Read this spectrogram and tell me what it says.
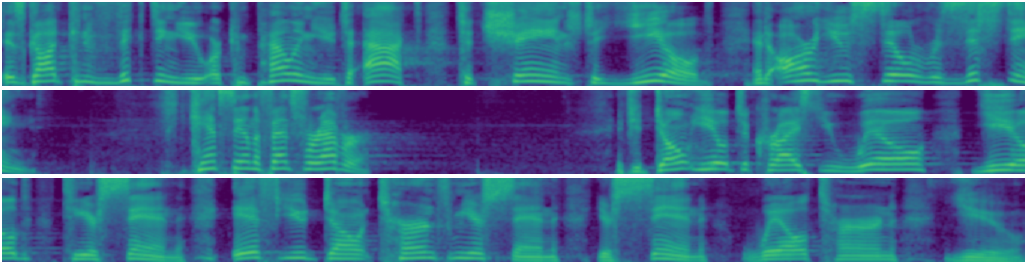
Is God convicting you or compelling you to act, to change, to yield? And are you still resisting? You can't stay on the fence forever. If you don't yield to Christ, you will yield to your sin. If you don't turn from your sin, your sin will turn you.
